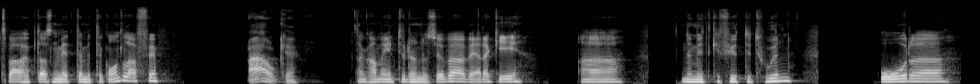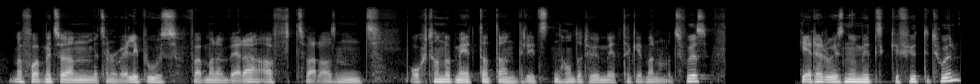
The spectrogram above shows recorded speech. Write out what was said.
zweieinhalbtausend Meter mit der Gondel auf. Ah, okay. Dann kann man entweder nur selber weitergehen, äh, nur mit geführten Touren, oder man fährt mit so einem, mit so einem Rallye-Bus, fährt man dann weiter auf 2800 Meter, dann die letzten 100 Höhenmeter geht man dann zu Fuß. Geht halt alles nur mit geführten Touren.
